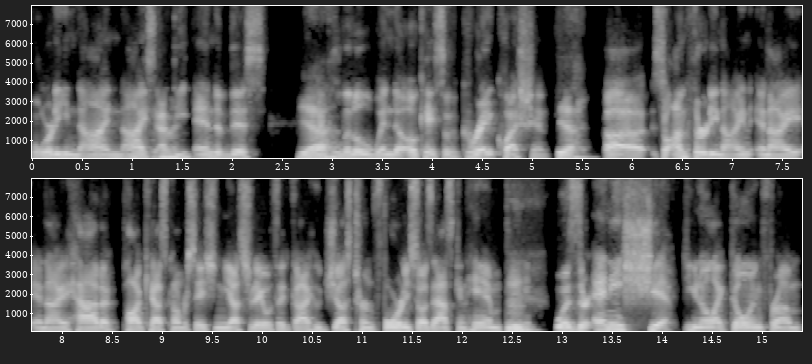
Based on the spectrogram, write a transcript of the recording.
49 nice 49. at the end of this yeah. like little window. Okay so great question. Yeah. Uh so i'm 39 and i and i had a podcast conversation yesterday with a guy who just turned 40 so i was asking him mm. was there any shift you know like going from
